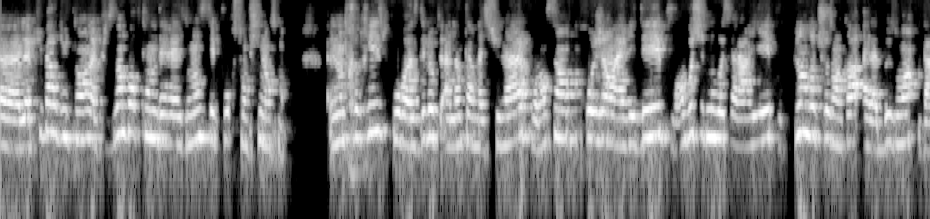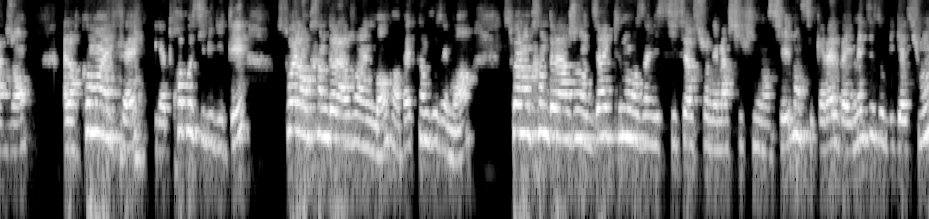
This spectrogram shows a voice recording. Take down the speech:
Euh, la plupart du temps, la plus importante des raisons, c'est pour son financement. Une entreprise, pour euh, se développer à l'international, pour lancer un projet en R&D, pour embaucher de nouveaux salariés, pour plein d'autres choses encore, elle a besoin d'argent. Alors, comment elle fait? Il y a trois possibilités. Soit elle emprunte de l'argent à une banque, en fait, comme vous et moi, soit elle emprunte de l'argent directement aux investisseurs sur les marchés financiers. Dans ces cas-là, elle va émettre des obligations,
